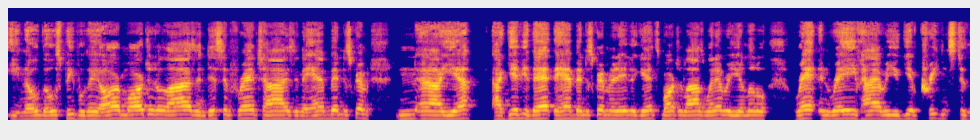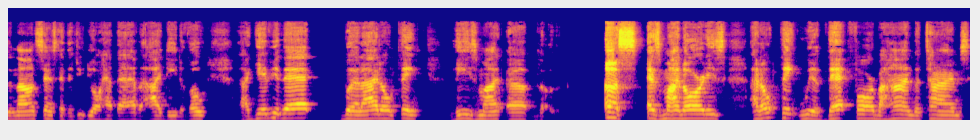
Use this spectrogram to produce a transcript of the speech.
you know those people they are marginalized and disenfranchised and they have been discriminated uh, yeah I give you that. They have been discriminated against, marginalized, whatever your little rant and rave, however you give credence to the nonsense that, that you don't have to have an ID to vote. I give you that, but I don't think these my uh, us as minorities, I don't think we're that far behind the times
